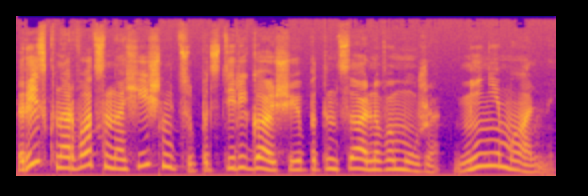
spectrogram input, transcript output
Риск нарваться на хищницу, подстерегающую потенциального мужа, минимальный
